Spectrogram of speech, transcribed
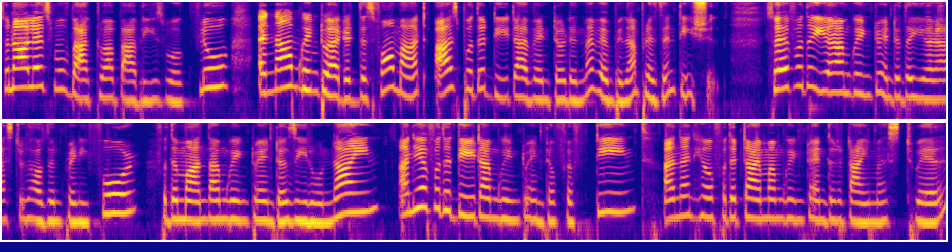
So now let's move back to our Pabbly's workflow. And now I'm going to edit this format as per the date I've entered in my webinar presentation. So here for the year, I'm going to enter the year as 2024. For the month, I'm going to enter 09. And here for the date, I'm going to enter 15th. And then here for the time, I'm going to enter the time as 12.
